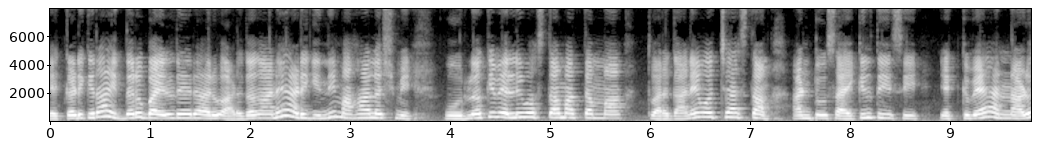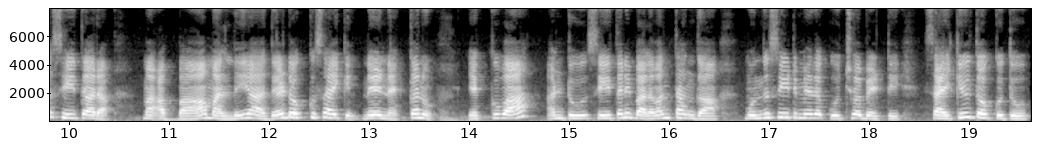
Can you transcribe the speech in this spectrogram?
ఎక్కడికి రా ఇద్దరు బయలుదేరారు అడగగానే అడిగింది మహాలక్ష్మి. ఊర్లోకి వెళ్ళి వస్తాం అత్తమ్మ త్వరగానే వచ్చేస్తాం అంటూ సైకిల్ తీసి ఎక్కువే అన్నాడు సీతారాం. మా అబ్బా మళ్ళీ అదే డొక్కు సైకిల్ నేను ఎక్కను ఎక్కువ అంటూ సీతని బలవంతంగా ముందు సీటు మీద కూర్చోబెట్టి సైకిల్ తొక్కుతూ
